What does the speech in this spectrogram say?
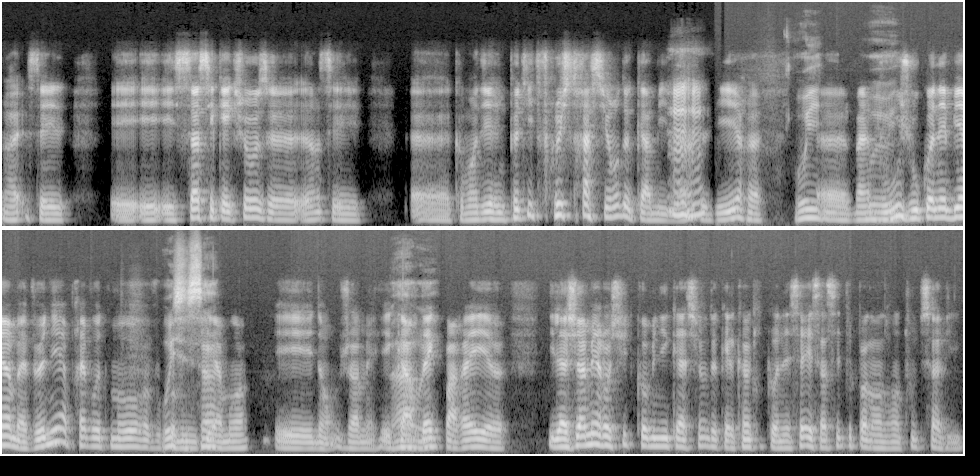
ouais, c'est et, ça, c'est quelque chose, euh, hein, c'est euh, comment dire, une petite frustration de Camille, hein, de mmh dire, euh, oui, ben, vous, je vous connais bien, ben, venez après votre mort, vous oui, communiquez à moi. Et non, jamais. Et ah Kardec, pareil, il n'a jamais reçu de communication de quelqu'un qu'il connaissait, et ça, c'était pendant toute sa vie.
